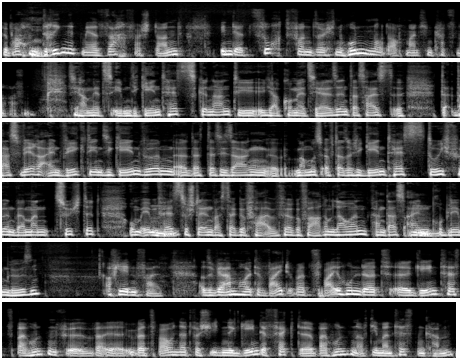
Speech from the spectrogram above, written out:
wir brauchen hm. dringend mehr Sachverstand in der Zucht von solchen Hunden und auch manchen Katzenrassen. Sie haben jetzt eben die Gentests genannt, die ja kommerziell sind. Das heißt, äh, das wäre ein Weg, den Sie gehen würden, äh, dass, dass Sie sagen, äh, man muss öfter solche Gentests durchführen, wenn man züchtet, um eben mhm. festzustellen, was da Gefahr, für Gefahren lauern. Kann das ein mhm. Problem lösen? Auf jeden Fall. Also wir haben heute weit über 200 äh, Gentests bei Hunden für äh, über 200 verschiedene Gendefekte bei Hunden, auf die man testen kann.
